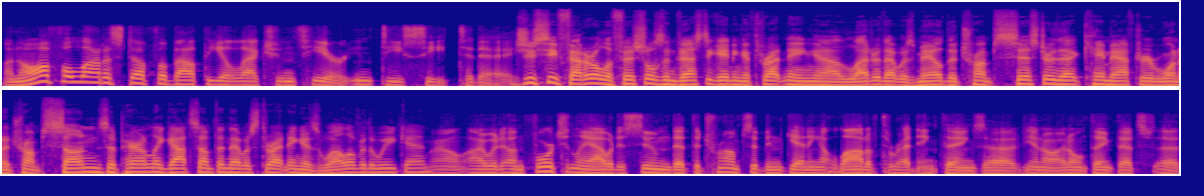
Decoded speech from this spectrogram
an awful lot of stuff about the elections here in D.C. today. Did you see federal officials investigating a threatening uh, letter that was mailed to Trump's sister that came after one of Trump's sons apparently got something that was threatening as well over the weekend? Well, I would unfortunately I would assume that the Trumps have been getting a lot of threatening things. Uh, you know, I don't think that's uh,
